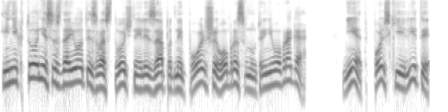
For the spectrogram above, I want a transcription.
И никто не создает из восточной или западной Польши образ внутреннего врага. Нет, польские элиты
